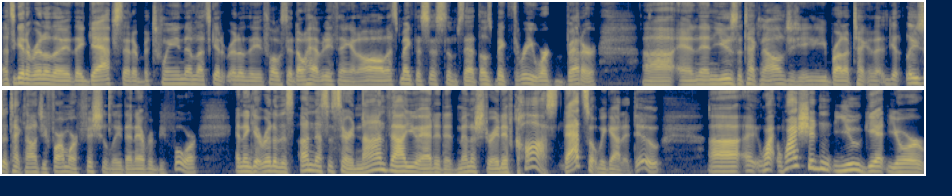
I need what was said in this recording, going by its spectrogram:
Let's get rid of the, the gaps that are between them. Let's get rid of the folks that don't have anything at all. Let's make the systems that those big three work better. Uh, and then use the technology. You brought up tech, use the technology far more efficiently than ever before, and then get rid of this unnecessary non-value added administrative cost. That's what we got to do. Uh, why, why shouldn't you get your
